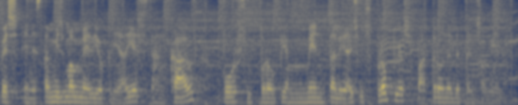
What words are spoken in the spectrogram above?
pues, en esta misma mediocridad y estancados por su propia mentalidad y sus propios patrones de pensamiento.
